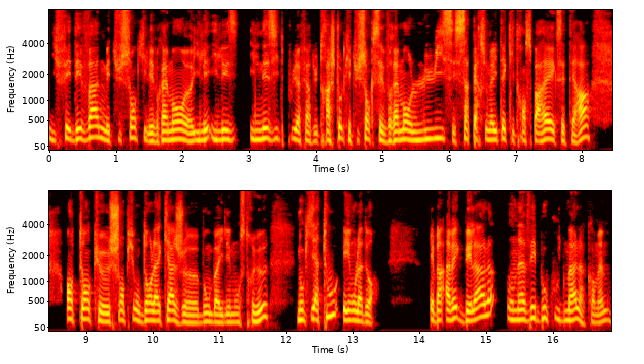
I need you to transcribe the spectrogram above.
il fait des vannes, mais tu sens qu'il est vraiment, euh, il est, il est, il n'hésite plus à faire du trash talk et tu sens que c'est vraiment lui, c'est sa personnalité qui transparaît, etc. En tant que champion dans la cage, euh, bon bah il est monstrueux. Donc il y a tout et on l'adore. Et ben avec Belal, on avait beaucoup de mal quand même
